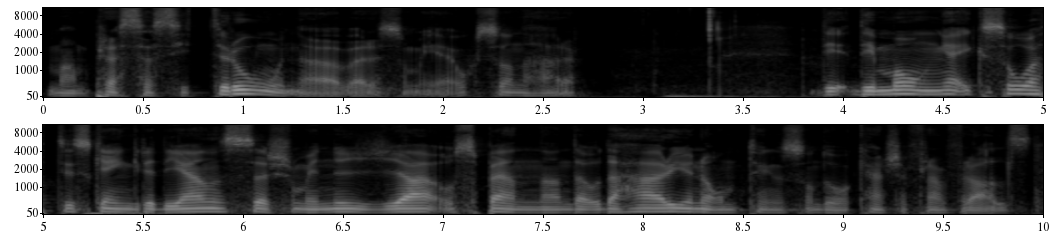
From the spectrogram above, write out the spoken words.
man pressar citron över som är också den här det, det, är många exotiska ingredienser som är nya och spännande och det här är ju någonting som då kanske framförallt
